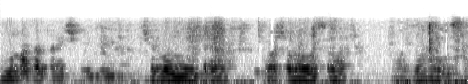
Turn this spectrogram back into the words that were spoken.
Нема заперечень? Червоні вітри. Прошу голосувати. Одноголосно.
